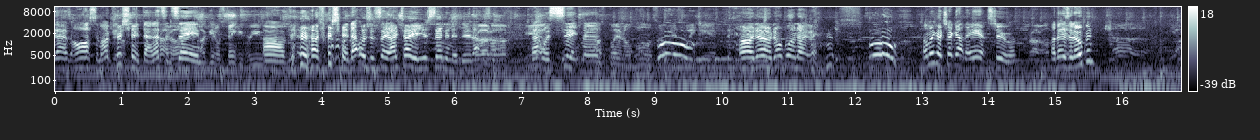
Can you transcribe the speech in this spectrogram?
Dude, that is awesome. I appreciate that. That's insane. I'll get them for you. Oh, dude, I appreciate it. That was insane. I tell you, you're sending it, dude. That Right was on. that Yeah. was sick, I man. was planning on blowing some this weekend. Oh no, don't blow nothing. Woo! I'm gonna go check out the ants too. Right on. Is it open? Uh, yeah.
